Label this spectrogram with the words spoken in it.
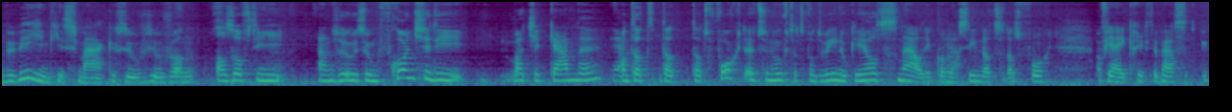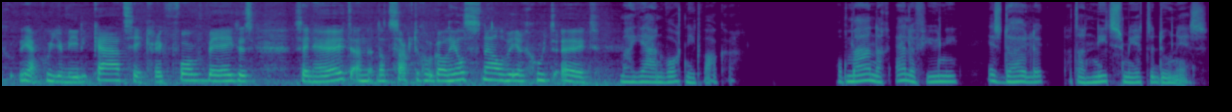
bewegingjes maken, zo, zo van, alsof hij aan zo'n frontje die, wat je kende. Want dat, dat, dat vocht uit zijn hoofd, dat verdween ook heel snel. Je kon ook zien dat ze dat vocht... Of ja, hij kreeg de best ja, goede medicatie, hij kreeg vocht bij. Dus zijn huid, en dat zag er ook al heel snel weer goed uit. Maar Jaan wordt niet wakker. Op maandag 11 juni is duidelijk dat er niets meer te doen is.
